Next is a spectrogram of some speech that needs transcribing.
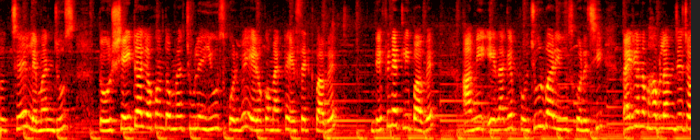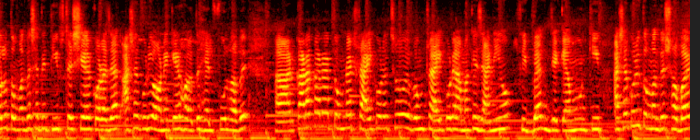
হচ্ছে লেমন জুস তো সেইটা যখন তোমরা চুলে ইউজ করবে, এরকম একটা এফেক্ট পাবে। ডেফিনেটলি পাবে। আমি এর আগে প্রচুরবার ইউজ করেছি। তাই জন্য ভাবলাম যে চলো তোমাদের সাথে টিপসটা শেয়ার করা যাক। আশা করি অনেকের হয়তো হেল্পফুল হবে। আর কারা কারা তোমরা ট্রাই করেছ এবং ট্রাই করে আমাকে জানিও ফিডব্যাক যে কেমন কি। আশা করি তোমাদের সবার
